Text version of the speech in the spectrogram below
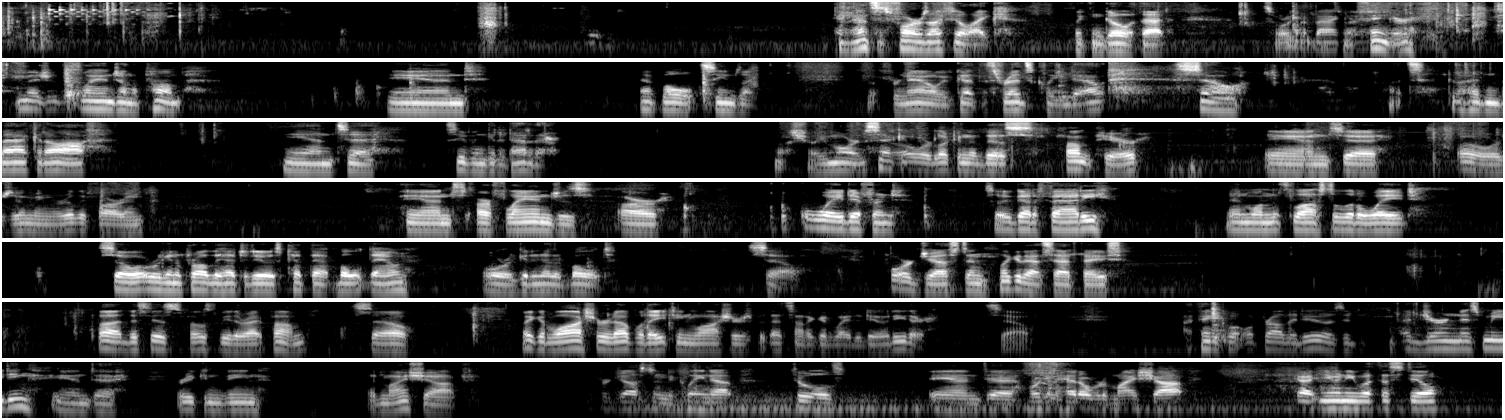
And that's as far as I feel like we can go with that. So we're going to back my finger, measure the flange on the pump, and that bolt seems like, but for now we've got the threads cleaned out. So let's go ahead and back it off and uh, see if we can get it out of there. I'll show you more in a second. Oh, we're looking at this pump here, and uh, oh, we're zooming really far in. And our flanges are way different. So we've got a fatty and one that's lost a little weight. So what we're going to probably have to do is cut that bolt down or get another bolt. So, poor Justin. Look at that sad face. But this is supposed to be the right pump, so we could washer it up with 18 washers, but that's not a good way to do it either. So I think what we'll probably do is adjourn this meeting and uh, reconvene at my shop for Justin to clean up tools, and uh, we're going to head over to my shop. Got Uni with us still.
